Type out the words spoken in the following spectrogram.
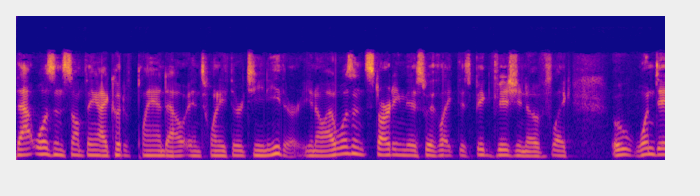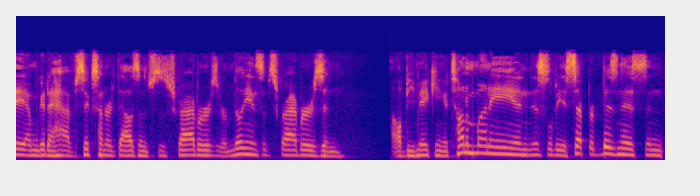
that wasn't something I could have planned out in 2013 either. You know, I wasn't starting this with like this big vision of like, oh, one day I'm going to have 600,000 subscribers or a million subscribers and I'll be making a ton of money and this will be a separate business and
